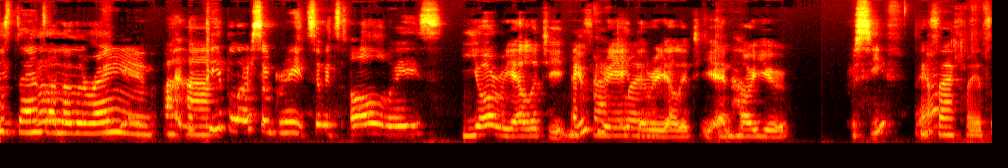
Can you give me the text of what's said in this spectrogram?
just dance under the oh, rain. yeah. and the Uh-huh. people are so great so it's always your reality you create the reality and how you perceive yeah. Exactly. It's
